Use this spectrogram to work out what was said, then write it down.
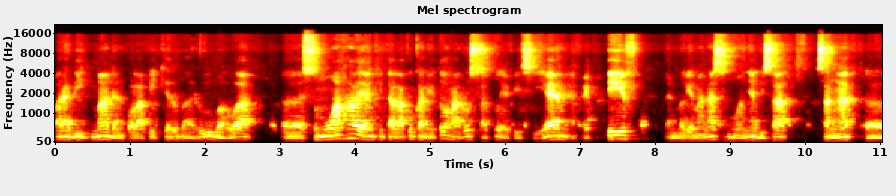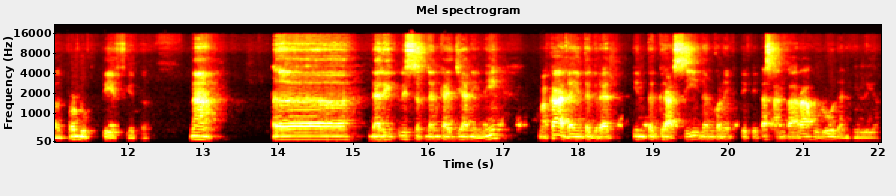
paradigma dan pola pikir baru bahwa e, semua hal yang kita lakukan itu harus satu efisien, efektif, dan bagaimana semuanya bisa sangat uh, produktif gitu. Nah, uh, dari riset dan kajian ini maka ada integrasi dan konektivitas antara hulu dan hilir.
